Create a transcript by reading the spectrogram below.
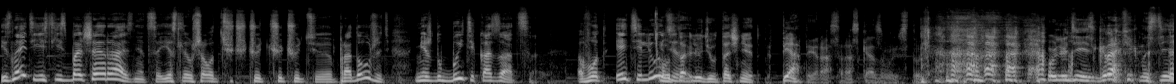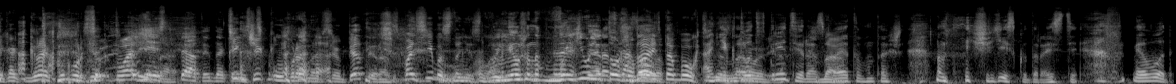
И знаете, есть, есть большая разница, если уж вот чуть-чуть, чуть-чуть э, продолжить, между быть и казаться. Вот эти люди... Вот люди уточняют, в пятый раз рассказываю историю. У людей есть график на стене, как график уборки туалета. Есть пятый, да. Чик-чик, убрано все. Пятый раз. Спасибо, Станислав. Мне уже в июле тоже рассказывал Дай-то Бог тебе Анекдот в третий раз, поэтому так что ну, мне еще есть куда расти. Вот.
